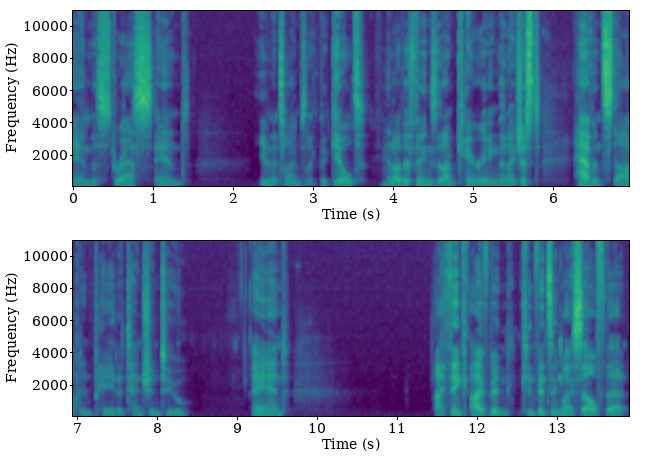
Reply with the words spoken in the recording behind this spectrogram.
and the stress and even at times like the guilt and hmm. other things that I'm carrying that I just haven't stopped and paid attention to. And I think I've been convincing myself that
